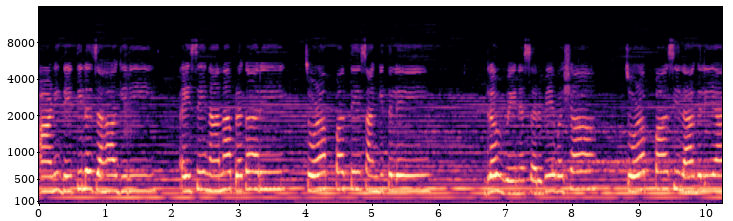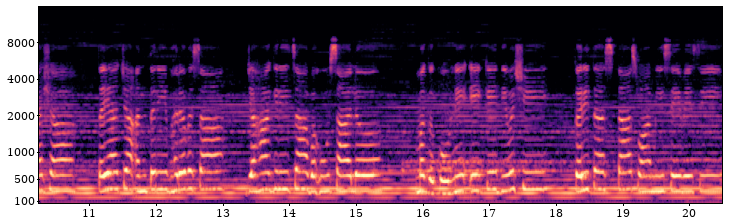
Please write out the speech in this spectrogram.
आणि देतील जहागिरी ऐसे नाना प्रकारी चोळाप्पा ते सांगितले. द्रव्येन सर्वे वशा चोळप्पासी लागली आशा तयाच्या अंतरी भरवसा जहागिरीचा बहुसाल. मग कोणे एके दिवशी करीत असता स्वामी सेवेसी?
